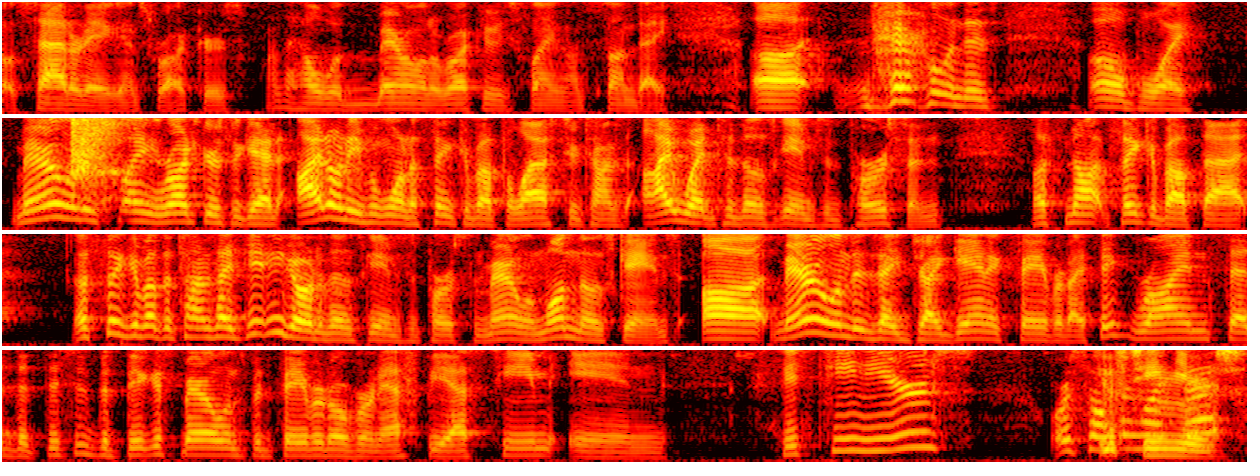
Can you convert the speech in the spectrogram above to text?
oh, Saturday against Rutgers. What the hell would Maryland or Rutgers playing on Sunday? Uh, Maryland is, oh boy, Maryland is playing Rutgers again. I don't even want to think about the last two times I went to those games in person. Let's not think about that. Let's think about the times I didn't go to those games in person. Maryland won those games. Uh, Maryland is a gigantic favorite. I think Ryan said that this is the biggest Maryland's been favored over an FBS team in 15 years or something 15 like years.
